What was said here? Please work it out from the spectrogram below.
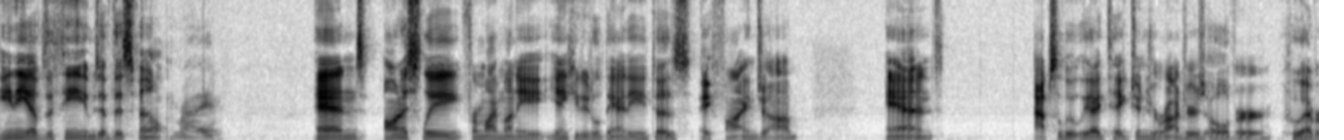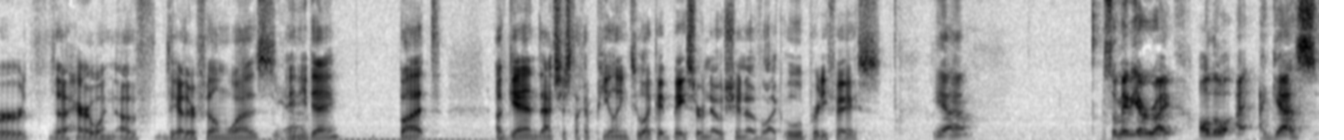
any of the themes of this film. Right. And honestly, for my money, Yankee Doodle Dandy does a fine job. And absolutely, I'd take Ginger Rogers over whoever the heroine of the other film was Yeah. any day. But again, that's just like appealing to like a baser notion of like, ooh, pretty face. Yeah. So maybe you're right. Although I, I guess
